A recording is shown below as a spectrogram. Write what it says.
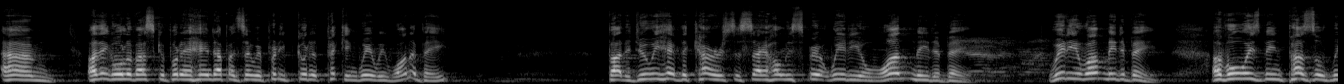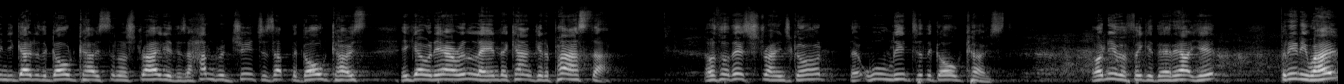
Um, I think all of us could put our hand up and say we're pretty good at picking where we want to be. But do we have the courage to say, Holy Spirit, where do you want me to be? Where do you want me to be? I've always been puzzled when you go to the Gold Coast in Australia. There's 100 churches up the Gold Coast. You go an hour inland, they can't get a pastor. And I thought, that's strange, God. They all led to the Gold Coast. I've never figured that out yet. But anyway,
